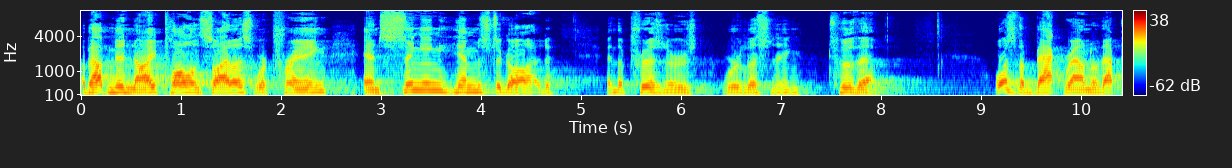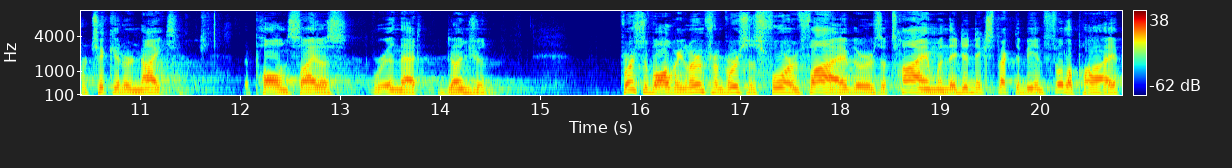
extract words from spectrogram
About midnight, Paul and Silas were praying and singing hymns to God, and the prisoners were listening to them. What was the background of that particular night that Paul and Silas were in that dungeon? First of all, we learn from verses 4 and 5 there was a time when they didn't expect to be in Philippi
